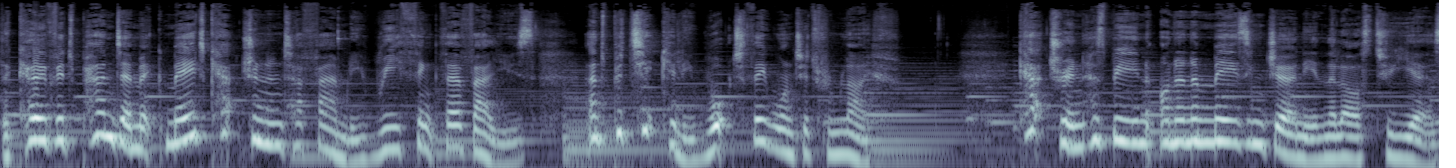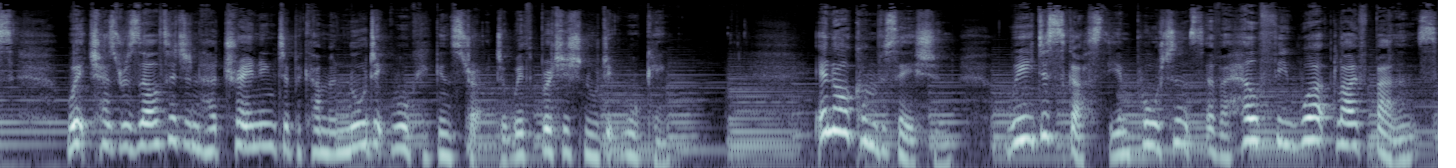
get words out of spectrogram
the COVID pandemic made Katrin and her family rethink their values and particularly what they wanted from life. Katrin has been on an amazing journey in the last two years, which has resulted in her training to become a Nordic walking instructor with British Nordic Walking. In our conversation, we discuss the importance of a healthy work life balance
